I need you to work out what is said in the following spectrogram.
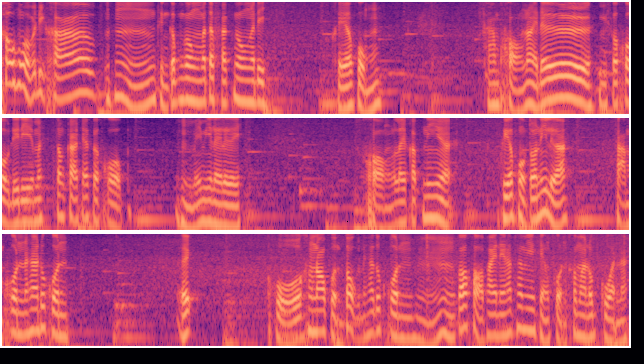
เข้าหัวไปดิครับถึงกับงงมาตะฟักงงอะดิ โอเคครับผม ฟาร์มของหน่อยเด้อ มีสโคบดีๆไหมต้องการแค่สโคบไม่มีอะไรเลย ของอะไรครับเนี่ยโอเคครับผมตอนนี้เหลือสามคนนะฮะทุกคน เอ้ยโห ข้างนอกฝนตกนะครับทุกคนหื ก็ขออภัยนะครับ ถ้ามีเสียงฝนเข้ามารบกวนนะ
